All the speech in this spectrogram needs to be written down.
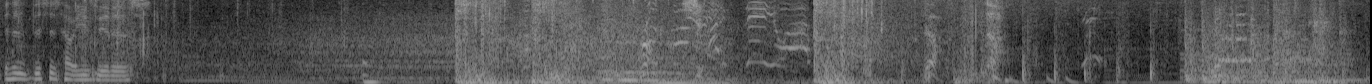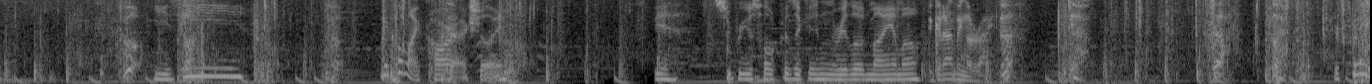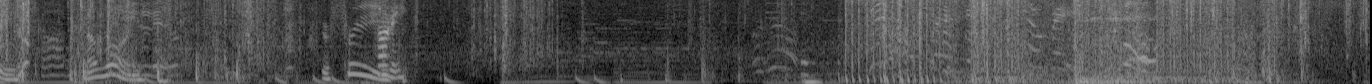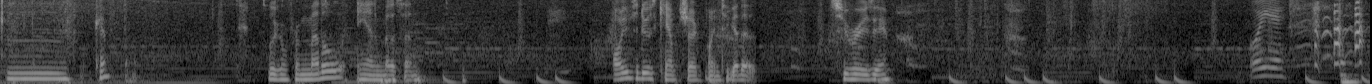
This is this is how easy it is. shit! Easy. Let me call my car actually. Yeah, super useful because it can reload my ammo. Grabbing a ride. You're free. Now run. You're free. Sorry. Mm, okay. Looking for metal and medicine. All you have to do is camp a checkpoint to get it. Super easy. Oye.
